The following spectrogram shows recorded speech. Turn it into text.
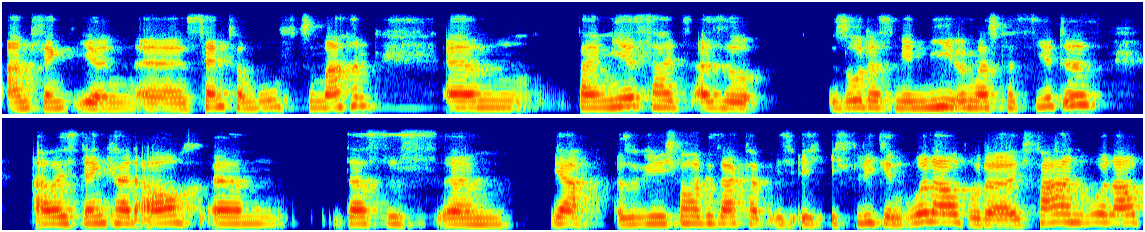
anfängt, ihren äh, Center-Move zu machen. Ähm, bei mir ist halt also so, dass mir nie irgendwas passiert ist. Aber ich denke halt auch, ähm, dass es, ähm, ja, also wie ich vorher gesagt habe, ich, ich, ich fliege in Urlaub oder ich fahre in Urlaub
